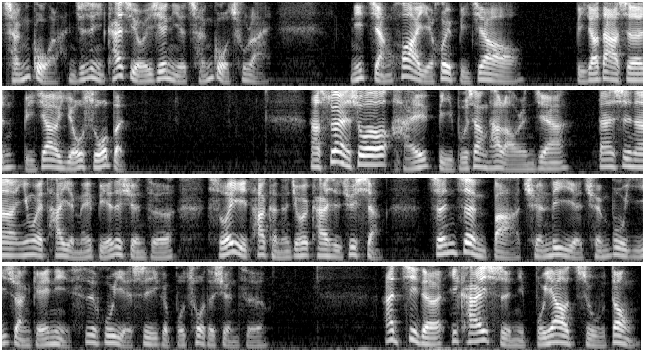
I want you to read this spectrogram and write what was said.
成果了，你就是你开始有一些你的成果出来，你讲话也会比较。比较大声，比较有所本。那虽然说还比不上他老人家，但是呢，因为他也没别的选择，所以他可能就会开始去想，真正把权力也全部移转给你，似乎也是一个不错的选择。啊，记得一开始你不要主动，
